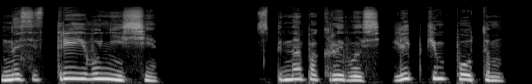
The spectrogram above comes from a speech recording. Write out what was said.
на сестре его Ниси. Спина покрылась липким потом,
